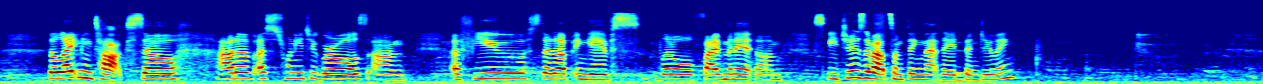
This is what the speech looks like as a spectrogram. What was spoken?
The lightning talks. So out of us 22 girls, um, a few stood up and gave little five minute um, speeches about something that they'd been doing.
